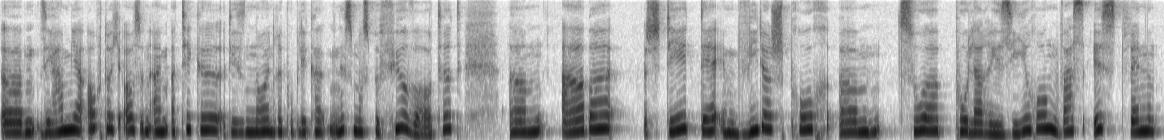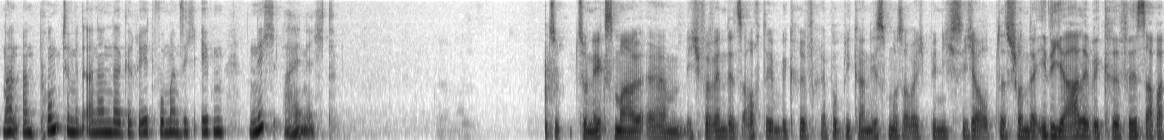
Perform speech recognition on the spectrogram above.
ähm, Sie haben ja auch durchaus in einem Artikel diesen neuen Republikanismus befürwortet, ähm, aber steht der im Widerspruch ähm, zur Polarisierung? Was ist, wenn man an Punkte miteinander gerät, wo man sich eben nicht einigt? Zunächst mal, ähm, ich verwende jetzt auch den Begriff Republikanismus, aber ich bin nicht sicher, ob das schon der ideale Begriff ist. Aber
